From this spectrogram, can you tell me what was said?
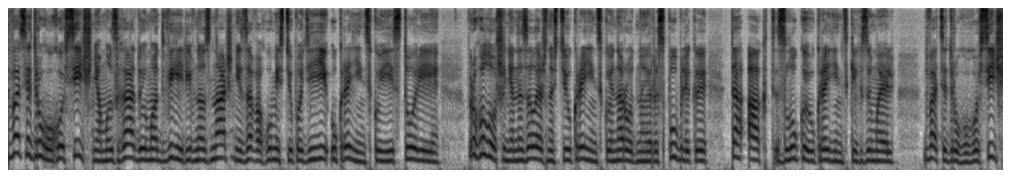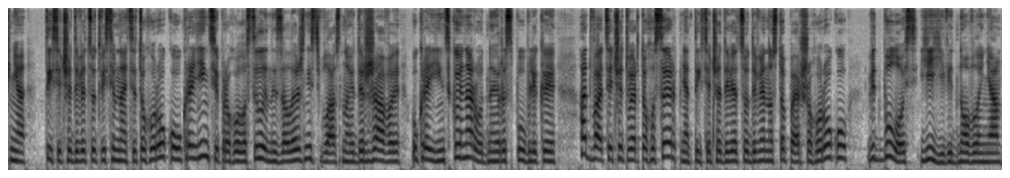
22 січня ми згадуємо дві рівнозначні за вагомістю події української історії: проголошення незалежності Української Народної Республіки та акт злуки українських земель. 22 січня 1918 року українці проголосили незалежність власної держави Української Народної Республіки. А 24 серпня 1991 року відбулось її відновлення.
